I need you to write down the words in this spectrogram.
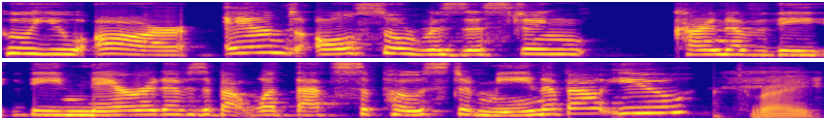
who you are and also resisting kind of the the narratives about what that's supposed to mean about you right.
